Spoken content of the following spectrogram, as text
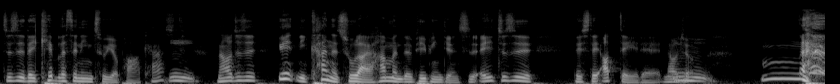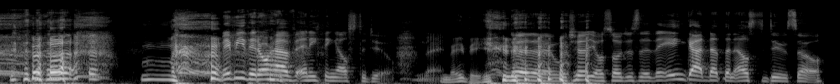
就是 they keep listening to your podcast，、嗯。然后就是因为你看得出来他们的批评点是，哎，就是 they stay updated，然后就嗯 ，maybe they don't have anything else to do 对。 ，maybe，对对对，我觉得有时候就是 they ain't got nothing else to do, so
